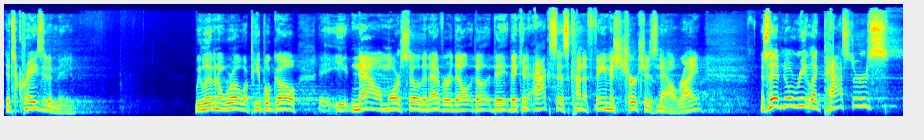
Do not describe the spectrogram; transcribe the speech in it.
It's crazy to me. We live in a world where people go eh, now more so than ever, they'll, they'll, they, they can access kind of famous churches now, right? And so they have no, re- like pastors,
